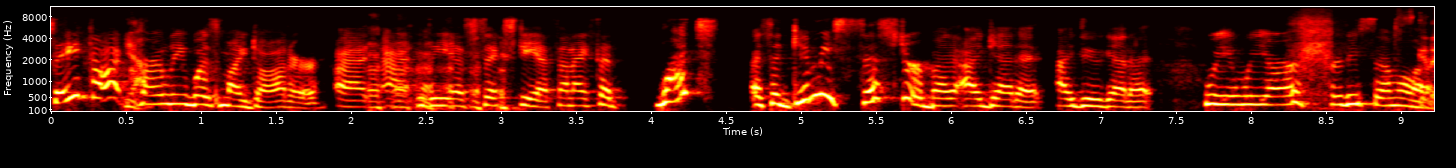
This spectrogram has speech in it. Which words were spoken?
they thought yeah. Carly was my daughter at, at Leah's 60th, and I said, "What? I said, "Give me sister," but I get it. I do get it. We we are pretty similar.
